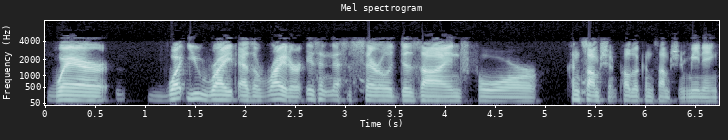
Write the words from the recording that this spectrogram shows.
where what you write as a writer isn't necessarily designed for consumption public consumption meaning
